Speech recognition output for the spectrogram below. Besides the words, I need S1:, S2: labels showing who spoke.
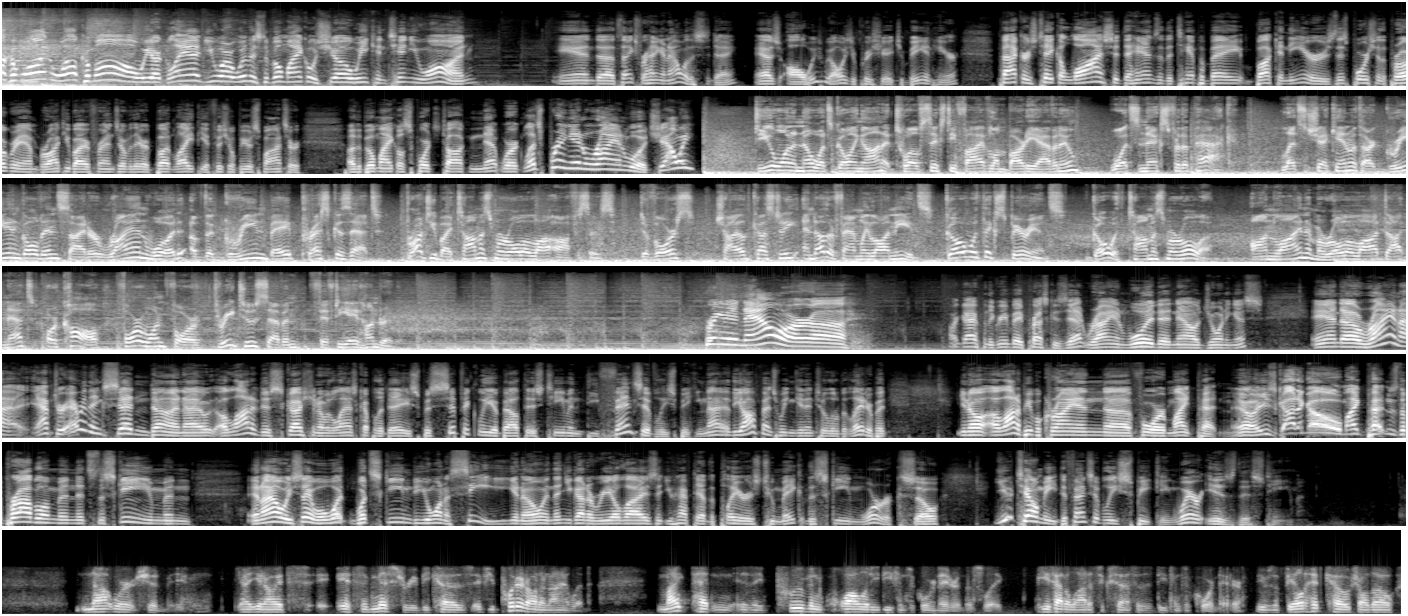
S1: Welcome one, welcome all. We are glad you are with us. The Bill Michaels Show. We continue on, and uh, thanks for hanging out with us today. As always, we always appreciate you being here. Packers take a loss at the hands of the Tampa Bay Buccaneers. This portion of the program brought to you by our friends over there at Bud Light, the official beer sponsor of the Bill Michaels Sports Talk Network. Let's bring in Ryan Wood, shall we?
S2: Do you want to know what's going on at 1265 Lombardi Avenue? What's next for the pack? Let's check in with our green and gold insider, Ryan Wood of the Green Bay Press Gazette. Brought to you by Thomas Marola Law Offices. Divorce, child custody, and other family law needs. Go with experience. Go with Thomas Marola. Online at marolalaw.net or call 414 327 5800.
S1: Bringing in now our uh, our guy from the Green Bay Press Gazette, Ryan Wood, uh, now joining us. And uh, Ryan, I, after everything's said and done, I, a lot of discussion over the last couple of days, specifically about this team and defensively speaking. Now, the offense we can get into a little bit later, but you know, a lot of people crying uh, for Mike Pettine. You know, he's got to go. Mike Pettine's the problem, and it's the scheme. And and I always say, well, what what scheme do you want to see? You know, and then you got to realize that you have to have the players to make the scheme work. So, you tell me, defensively speaking, where is this team?
S3: Not where it should be. Uh, you know, it's it's a mystery because if you put it on an island, Mike Pettine is a proven quality defensive coordinator in this league. He's had a lot of success as a defensive coordinator. He was a failed head coach, although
